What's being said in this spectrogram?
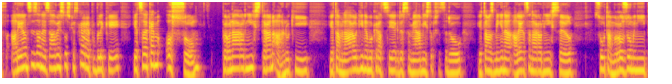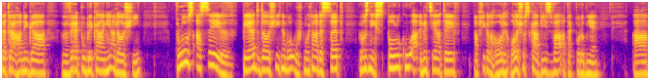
v Alianci za nezávislost České republiky je celkem 8 pronárodních stran a hnutí. Je tam Národní demokracie, kde jsem já místo předsedou, je tam zmíněna Aliance národních sil, jsou tam rozumní Petra Haniga, v republikáni a další, plus asi pět dalších nebo už možná deset různých spolků a iniciativ, například Holešovská výzva a tak podobně. A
